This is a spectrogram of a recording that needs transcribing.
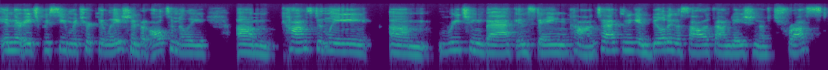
in their HBCU matriculation, but ultimately um, constantly um, reaching back and staying in contact, and again building a solid foundation of trust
